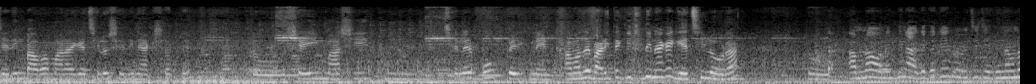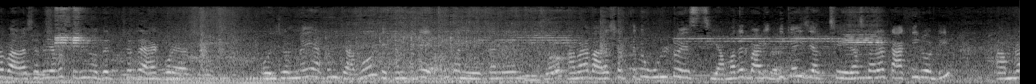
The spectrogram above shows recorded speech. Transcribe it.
যেদিন বাবা মারা গেছিল সেদিন একসাথে। তো সেই মাসি ছেলের বউ প্রেগনেন্ট আমাদের বাড়িতে কিছুদিন আগে গেছিল ওরা। তো আমরা অনেকদিন আগে থেকেই ভেবেছি যেদিন আমরা বাবার সাথে যাব সেদিন ওদের সাথে দেখা করে আসব। ওই জন্যই এখন যাব। এখান থেকে একটুখানি এখানে আমরা বারাসাত থেকে উল্টো এসেছি। আমাদের বাড়ির দিকেই যাচ্ছে। এই রাস্তাটা টাকি রোডই। আমরা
